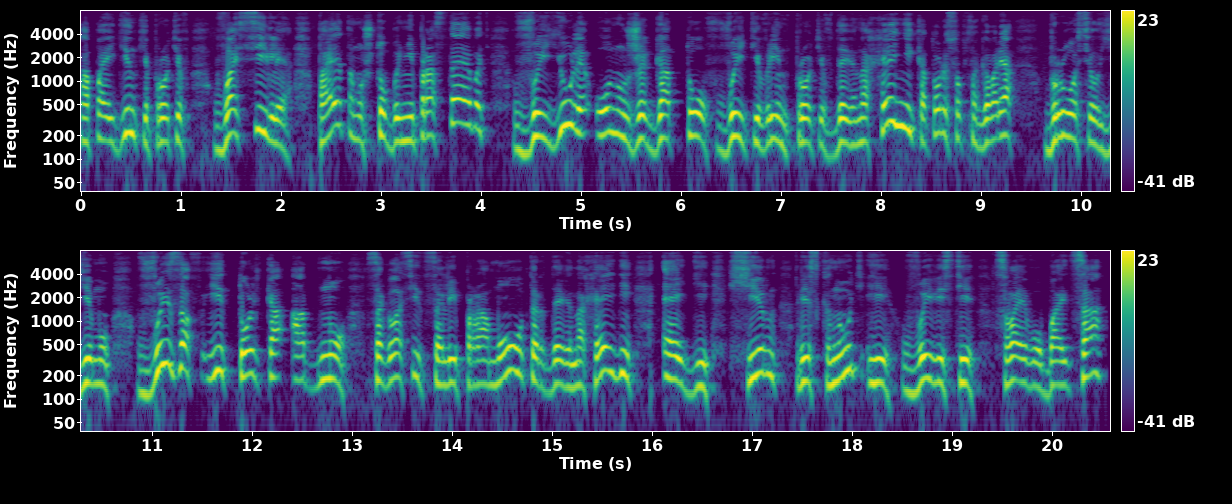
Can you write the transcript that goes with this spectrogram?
о поединке против Василия. Поэтому, чтобы не простаивать, в июле он уже готов выйти в ринг против Дэвина Хейни, который, собственно говоря, бросил ему вызов. И только одно, согласится ли промоутер Дэвина Хейни, Эдди Хирн, рискнуть и вывести своего бойца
